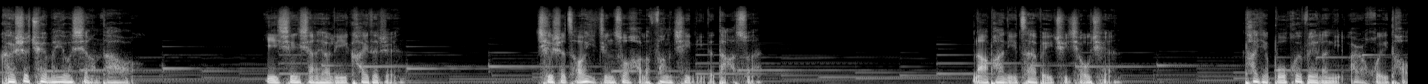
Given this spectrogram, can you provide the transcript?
可是却没有想到，一心想要离开的人，其实早已经做好了放弃你的打算。哪怕你再委曲求全。他也不会为了你而回头。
